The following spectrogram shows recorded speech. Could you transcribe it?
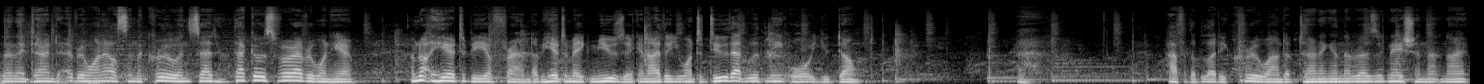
Then they turned to everyone else in the crew and said, That goes for everyone here. I'm not here to be your friend. I'm here to make music, and either you want to do that with me or you don't. Half of the bloody crew wound up turning in their resignation that night.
